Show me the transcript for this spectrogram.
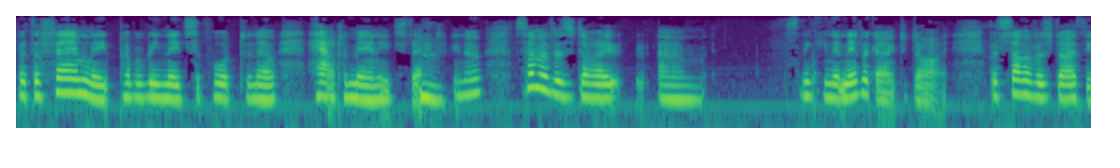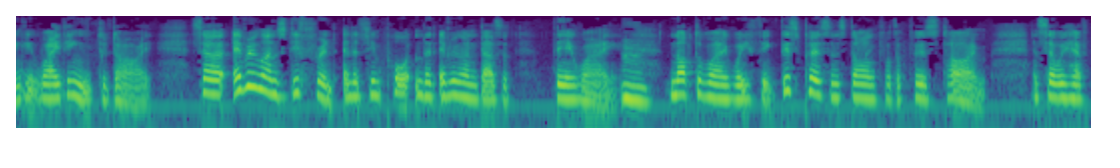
but the family probably needs support to know how to manage that. You know, some of us die um, thinking they're never going to die, but some of us die thinking waiting to die. So everyone's different, and it's important that everyone does it their way, mm. not the way we think. This person's dying for the first time, and so we have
